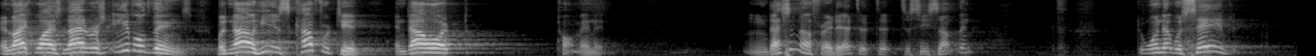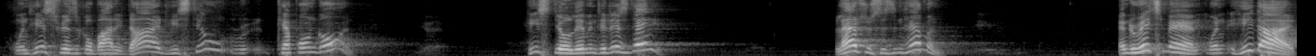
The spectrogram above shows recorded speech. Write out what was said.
and likewise Lazarus evil things. But now he is comforted, and thou art tormented. Mm, that's enough right there to, to, to see something. The one that was saved, when his physical body died, he still kept on going. He's still living to this day. Lazarus is in heaven. And the rich man, when he died,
